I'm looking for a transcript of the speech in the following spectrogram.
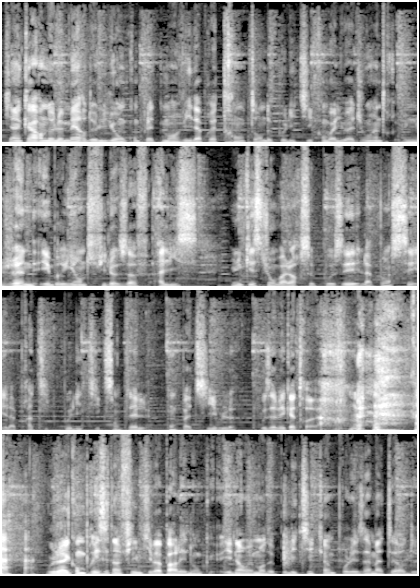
qui incarne le maire de Lyon complètement vide après 30 ans de politique. On va lui adjoindre une jeune et brillante philosophe, Alice. Une question va alors se poser, la pensée et la pratique politique sont-elles compatibles? Vous avez 4 heures. vous l'avez compris, c'est un film qui va parler donc énormément de politique hein, pour les amateurs de,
